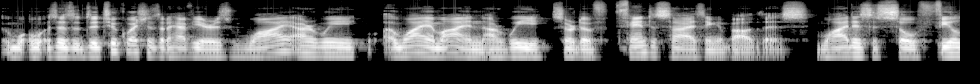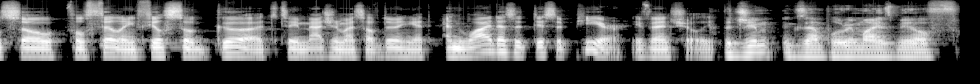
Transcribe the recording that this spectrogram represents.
the two questions that I have here is why are we why am I and are we sort of fantasizing about this? Why does it so feel so fulfilling, feel so good to imagine myself doing it, and why does it disappear eventually? The gym example reminds me of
